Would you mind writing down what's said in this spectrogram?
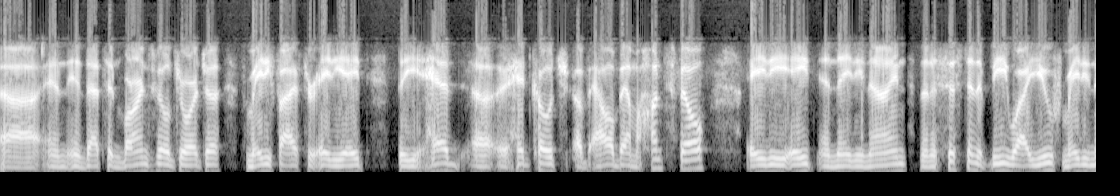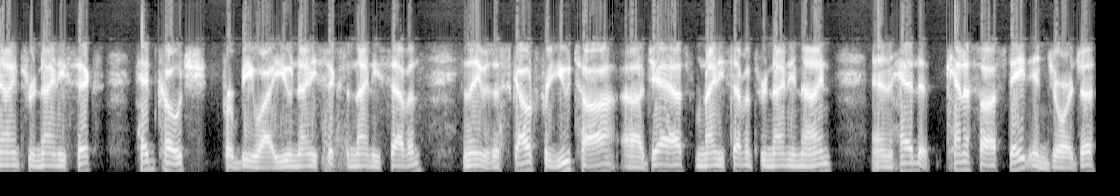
uh, and, and that's in Barnesville, Georgia, from 85 through 88. The head uh, head coach of Alabama Huntsville, 88 and 89. Then assistant at BYU from 89 through 96. Head coach for BYU, 96 and 97. And then he was a scout for Utah uh, Jazz from 97 through 99 and head at Kennesaw State in Georgia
